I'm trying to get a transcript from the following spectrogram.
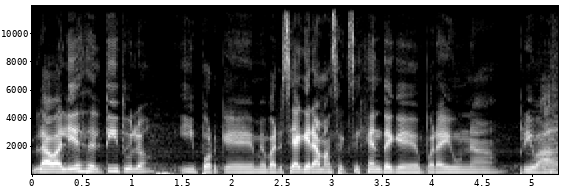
la validez del título y porque me parecía que era más exigente que por ahí una privada.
